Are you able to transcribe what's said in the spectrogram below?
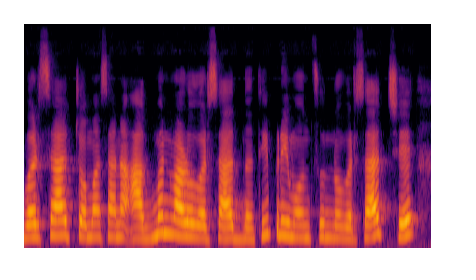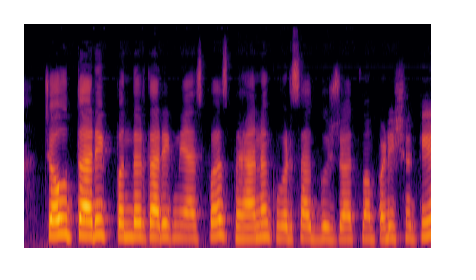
વરસાદ, ચોમાસાના આગમનવાળો વરસાદ નથી પ્રી મોન્સૂનનો વરસાદ છે. ચૌદ તારીખ, પંદર તારીખની આસપાસ ભયાનક વરસાદ ગુજરાતમાં પડી શકે.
